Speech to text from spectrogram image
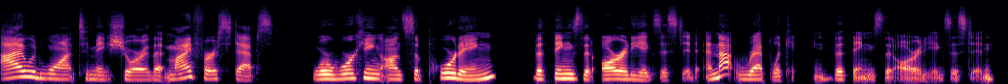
I would want to make sure that my first steps were working on supporting the things that already existed and not replicating the things that already existed.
